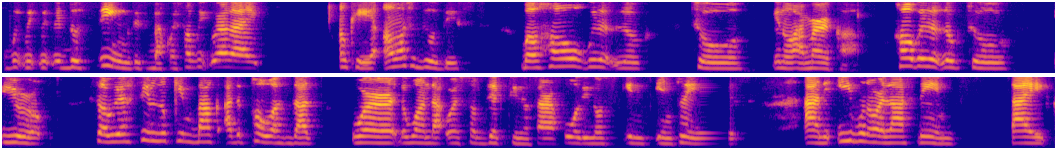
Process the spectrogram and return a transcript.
we, we, we do things is backwards. So we, we're like, okay, I want to do this, but how will it look to you know America? How will it look to Europe? So we are still looking back at the powers that were the one that were subjecting us or holding us in, in place. And even our last names, like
